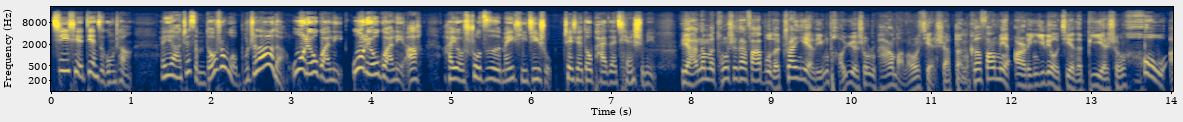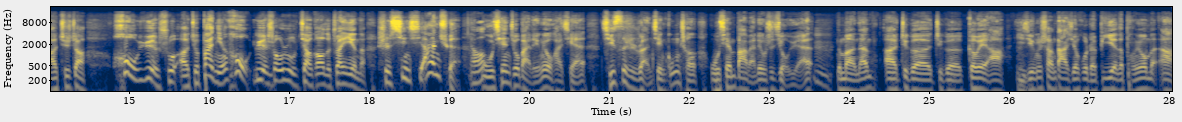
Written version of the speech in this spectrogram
机械电子工程。哎呀，这怎么都是我不知道的？物流管理、物流管理啊，还有数字媒体技术，这些都排在前十名。呀，那么同时他发布的专业领跑月收入排行榜当中显示啊，本科方面，二零一六届的毕业生后啊，就叫后月收啊，就半年后月收入较高的专业呢是信息安全，哦五千九百零六块钱，其次是软件工程五千八百六十九元。嗯，那么南啊，这个这个各位啊，已经上大学或者毕业的朋友们啊，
